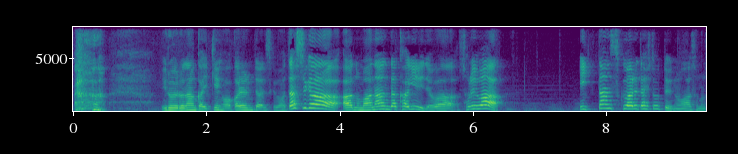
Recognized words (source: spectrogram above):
いろいろなんか意見が分かれるみたいですけど私があの学んだ限りではそれは一旦救われた人っていうのはその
